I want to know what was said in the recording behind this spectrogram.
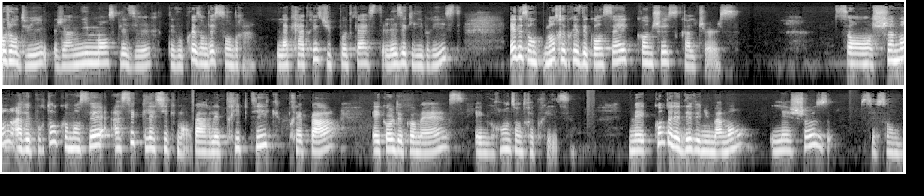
Aujourd'hui, j'ai un immense plaisir de vous présenter Sandra, la créatrice du podcast Les équilibristes et de son entreprise de conseil Conscious Cultures. Son chemin avait pourtant commencé assez classiquement par les triptyques prépa, école de commerce et grandes entreprises. Mais quand elle est devenue maman, les choses se sont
